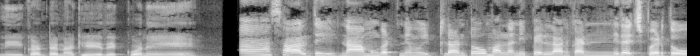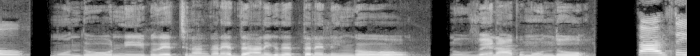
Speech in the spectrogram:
నీకంటే నాకు ఏది ఎక్కువనే? సాల్తి నా ముంగట్నేమో ఇట్లా అంటావు మళ్ళీ నీ పెళ్ళానికి అన్ని తెచ్చి పెడతావు ముందు నీకు తెచ్చినాకనే దానికి తెత్తనే లింగు. నువ్వే నాకు ముందు. సాల్తి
